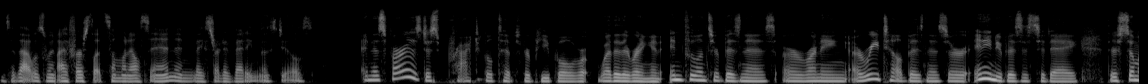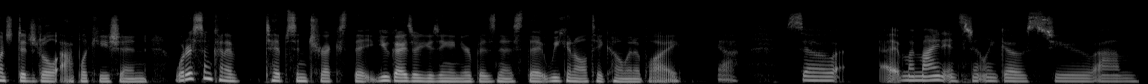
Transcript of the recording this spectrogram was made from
And so that was when I first let someone else in and they started vetting those deals. And as far as just practical tips for people, whether they're running an influencer business or running a retail business or any new business today, there's so much digital application. What are some kind of tips and tricks that you guys are using in your business that we can all take home and apply? Yeah. So I, my mind instantly goes to um,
